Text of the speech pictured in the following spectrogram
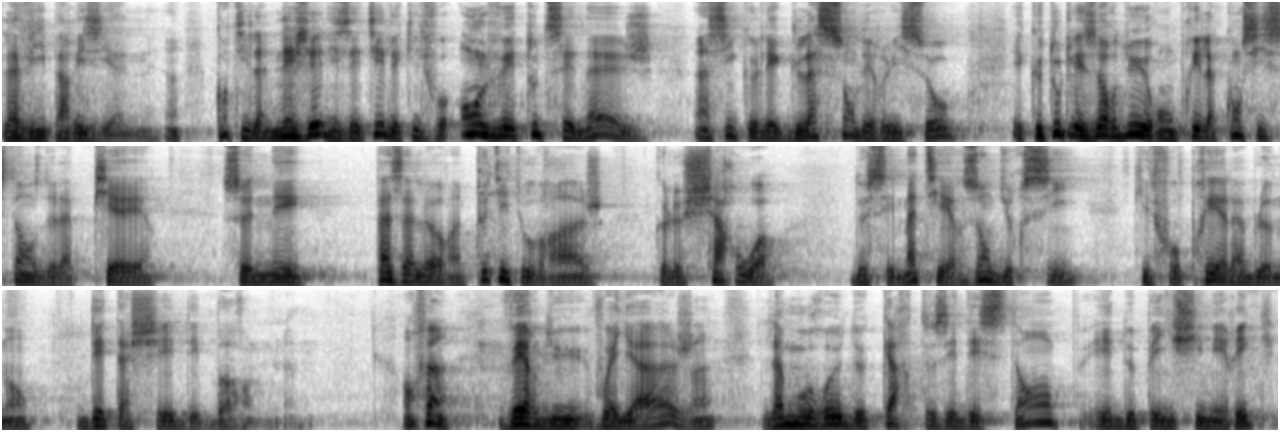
la vie parisienne. Hein. Quand il a neigé, disait-il, et qu'il faut enlever toutes ces neiges, ainsi que les glaçons des ruisseaux, et que toutes les ordures ont pris la consistance de la pierre, ce n'est pas alors un petit ouvrage que le charroi de ces matières endurcies qu'il faut préalablement détacher des bornes. Enfin, vers du voyage, hein, l'amoureux de cartes et d'estampes et de pays chimériques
